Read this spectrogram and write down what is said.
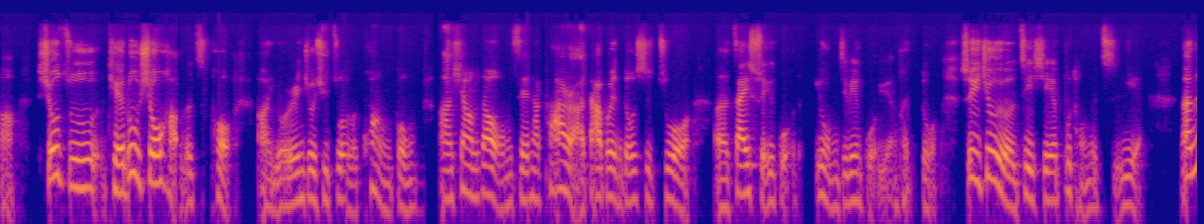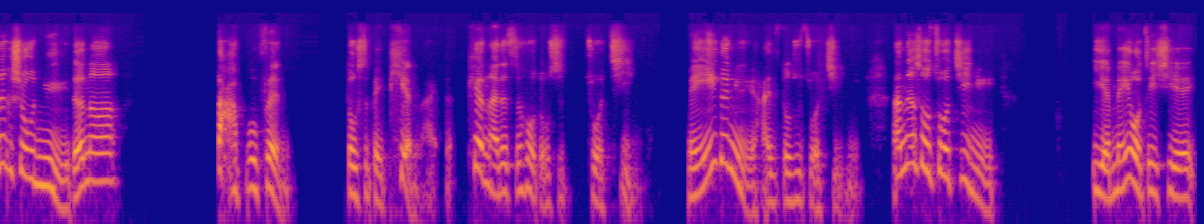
啊，修筑铁路修好了之后啊，有人就去做了矿工啊，像到我们 Santa Clara，大部分都是做呃摘水果的，因为我们这边果园很多，所以就有这些不同的职业。那那个时候女的呢，大部分都是被骗来的，骗来的之后都是做妓女，每一个女孩子都是做妓女。那那时候做妓女也没有这些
